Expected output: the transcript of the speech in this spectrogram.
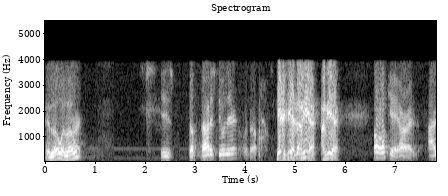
Hello, hello. Is the God is still there or no? Yes, yes, I'm here. I'm here. Oh, okay, all right. I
